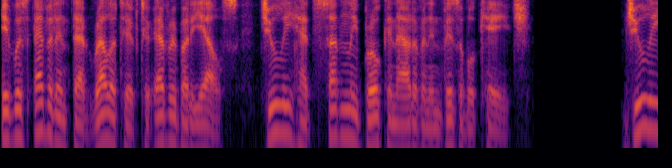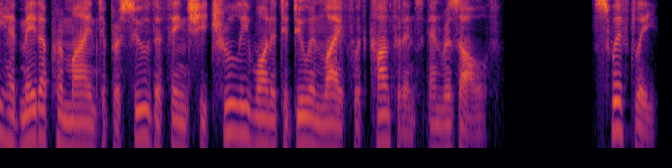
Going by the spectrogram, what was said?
It was evident that relative to everybody else, Julie had suddenly broken out of an invisible cage. Julie had made up her mind to pursue the things she truly wanted to do in life with confidence and resolve. Swiftly,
